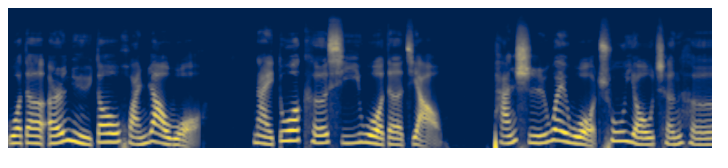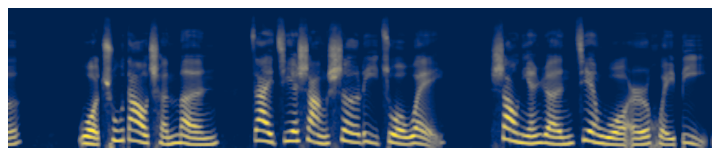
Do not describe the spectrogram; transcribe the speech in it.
我的儿女都环绕我，乃多可洗我的脚，磐石为我出游成河，我出到城门。在街上设立座位，少年人见我而回避，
